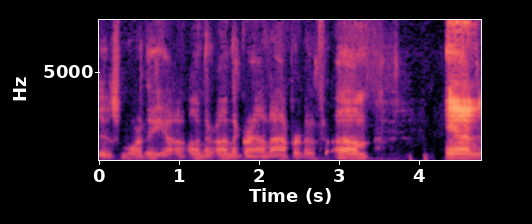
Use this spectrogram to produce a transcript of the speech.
is more the uh, on the on the ground operative. Um, and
